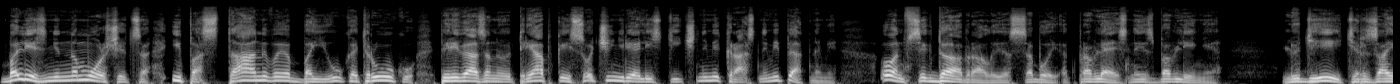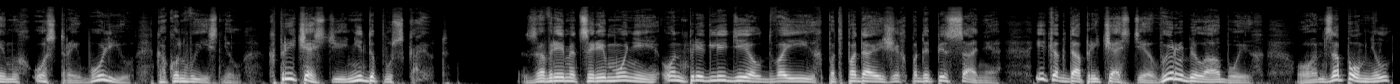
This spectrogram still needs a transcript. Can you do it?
болезненно морщиться и постанывая баюкать руку, перевязанную тряпкой с очень реалистичными красными пятнами. Он всегда брал ее с собой, отправляясь на избавление. Людей, терзаемых острой болью, как он выяснил, к причастию не допускают. За время церемонии он приглядел двоих, подпадающих под описание, и когда причастие вырубило обоих, он запомнил,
